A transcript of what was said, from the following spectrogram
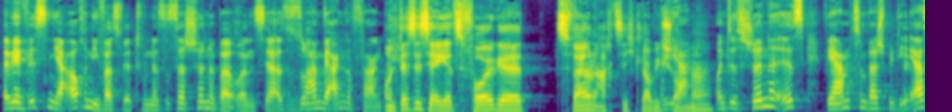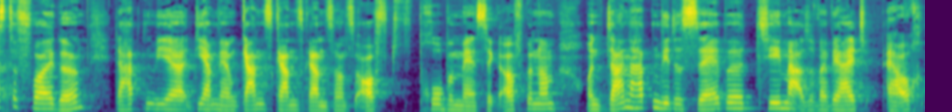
Weil wir wissen ja auch nie, was wir tun. Das ist das Schöne bei uns, ja. Also so haben wir angefangen. Und das ist ja jetzt Folge 82, glaube ich schon, ja. ne? Und das Schöne ist, wir haben zum Beispiel die erste Folge, da hatten wir, die haben wir ganz, ganz, ganz, ganz oft probemäßig aufgenommen. Und dann hatten wir dasselbe Thema, also weil wir halt ja auch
